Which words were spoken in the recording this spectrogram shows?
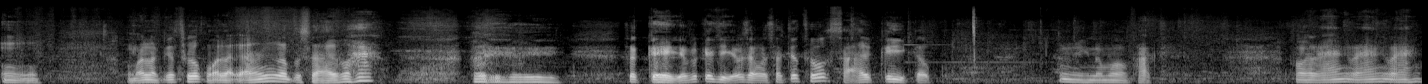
ừ. mỗi lần cái thuốc, mỗi lần ấn tôi sợ quá sao kỳ vậy biết cái gì không sao mà sao chết thuốc? Sợ kỳ cục. Nó mồ phật. Thôi ráng ráng ráng.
